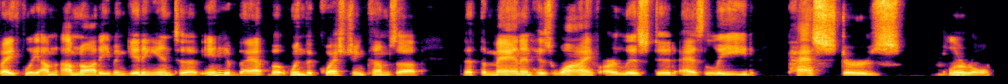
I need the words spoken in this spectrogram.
faithfully. I'm I'm not even getting into any of that. But when the question comes up, that the man and his wife are listed as lead pastors, mm-hmm. plural,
